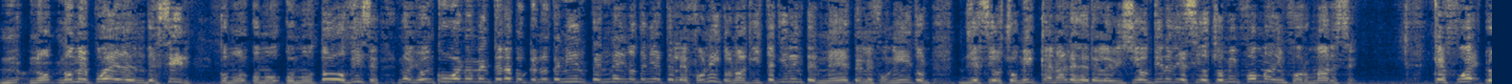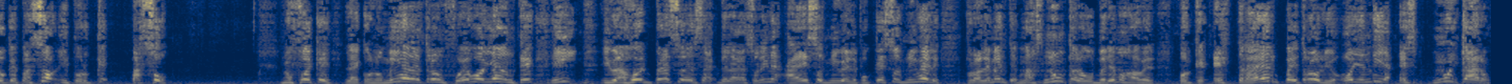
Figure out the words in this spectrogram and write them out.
no, no, me pueden decir, como, como, como todos dicen, no, yo en Cuba no me enteré porque no tenía internet y no tenía telefonito. No, aquí usted tiene internet, telefonito, 18 mil canales de televisión, tiene 18 mil formas de informarse. ¿Qué fue lo que pasó y por qué pasó? No fue que la economía de Trump fue bollante y, y bajó el precio de, la gasolina a esos niveles, porque esos niveles probablemente más nunca lo volveremos a ver, porque extraer petróleo hoy en día es muy caro.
